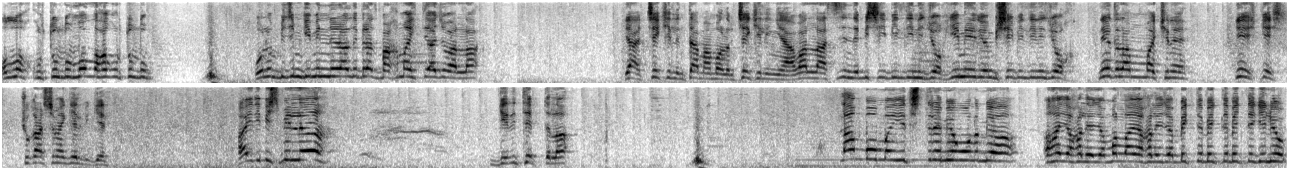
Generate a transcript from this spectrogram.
Allah kurtuldum. Vallahi kurtuldum. Oğlum bizim geminin herhalde biraz bakıma ihtiyacı var la. Ya çekilin tamam oğlum çekilin ya. Vallahi sizin de bir şey bildiğiniz yok. Yemin ediyorum bir şey bildiğiniz yok. Nerede lan bu makine? Geç geç. Şu karşıma gel bir gel. Haydi bismillah. Geri tepti la. Lan bombayı yetiştiremiyorum oğlum ya. Aha yakalayacağım vallahi yakalayacağım. Bekle bekle bekle geliyor.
